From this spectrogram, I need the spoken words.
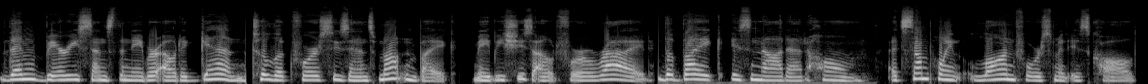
Then Barry sends the neighbor out again to look for Suzanne's mountain bike. Maybe she's out for a ride. The bike is not at home. At some point, law enforcement is called,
